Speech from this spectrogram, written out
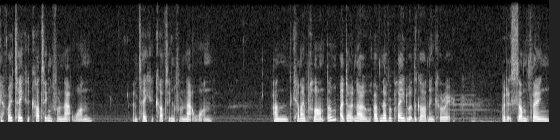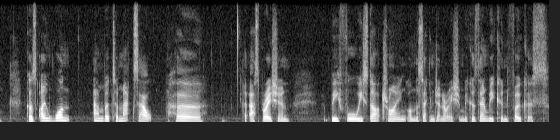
If I take a cutting from that one and take a cutting from that one, and can I plant them? I don't know. I've never played with the gardening career. But it's something because I want Amber to max out her her aspiration before we start trying on the second generation because then we can focus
